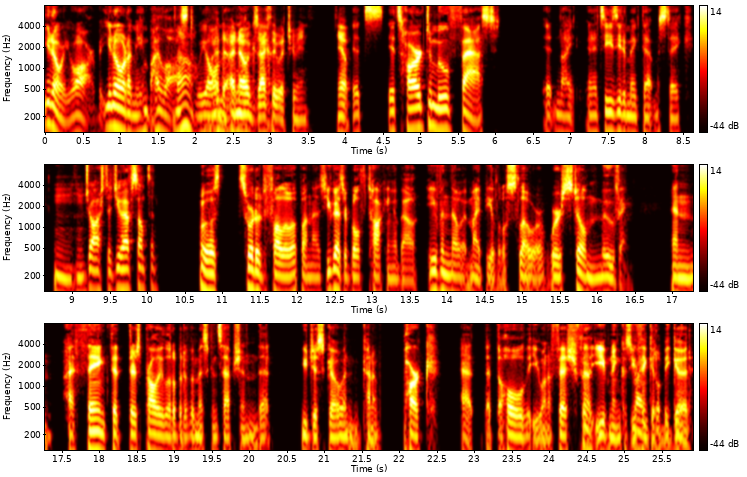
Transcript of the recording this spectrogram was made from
you know where you are, but you know what I mean by lost. No, we all I, know. I know exactly what you mean. Yep. It's it's hard to move fast at night, and it's easy to make that mistake. hmm Josh, did you have something? Well, it's sort of to follow up on this, you guys are both talking about, even though it might be a little slower, we're still moving. And I think that there's probably a little bit of a misconception that you just go and kind of park at, at the hole that you want to fish for the evening because you Right. think it'll be good.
